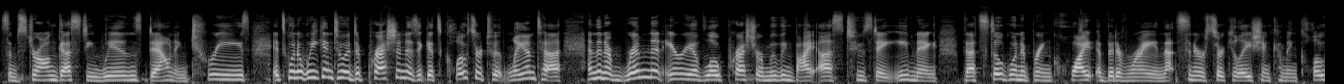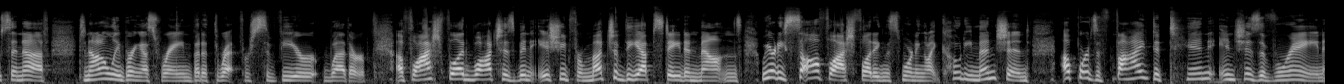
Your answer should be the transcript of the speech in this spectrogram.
Some strong gusty winds downing trees. It's going to weaken to a depression as it gets closer to Atlanta, and then a remnant area of low pressure moving by us Tuesday evening. That's still going to bring quite a bit of rain. That center of circulation coming coming close enough to not only bring us rain, but a threat for severe weather. A flash flood watch has been issued for much of the upstate and mountains. We already saw flash flooding this morning, like Cody mentioned. Upwards of 5 to 10 inches of rain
